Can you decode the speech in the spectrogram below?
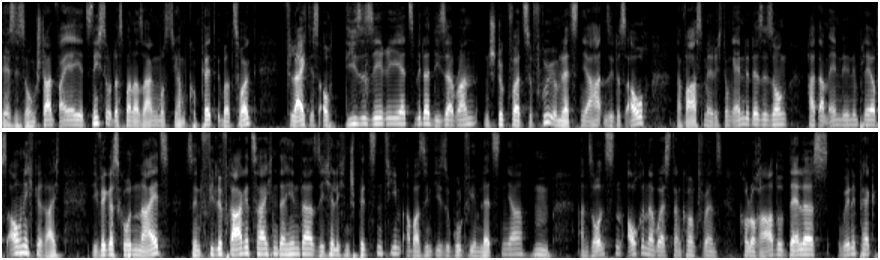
der Saisonstart war ja jetzt nicht so, dass man da sagen muss, die haben komplett überzeugt. Vielleicht ist auch diese Serie jetzt wieder, dieser Run, ein Stück weit zu früh. Im letzten Jahr hatten sie das auch. Da war es mehr Richtung Ende der Saison, hat am Ende in den Playoffs auch nicht gereicht. Die Vegas Golden Knights sind viele Fragezeichen dahinter, sicherlich ein Spitzenteam, aber sind die so gut wie im letzten Jahr? Hm. Ansonsten auch in der Western Conference Colorado, Dallas, Winnipeg,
